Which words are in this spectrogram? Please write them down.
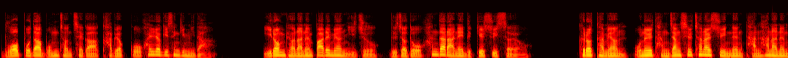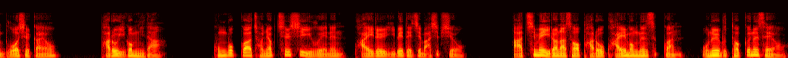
무엇보다 몸 전체가 가볍고 활력이 생깁니다. 이런 변화는 빠르면 2주, 늦어도 한 달 안에 느낄 수 있어요. 그렇다면 오늘 당장 실천할 수 있는 단 하나는 무엇일까요? 바로 이겁니다. 공복과 저녁 7시 이후에는 과일을 입에 대지 마십시오. 아침에 일어나서 바로 과일 먹는 습관, 오늘부터 끊으세요.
